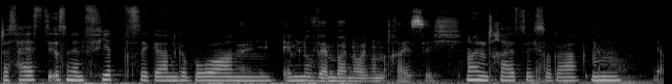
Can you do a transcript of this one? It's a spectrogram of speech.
Das heißt, sie ist in den 40ern geboren. Im November 39. 39 ja, sogar. Genau. Mhm. Ja.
